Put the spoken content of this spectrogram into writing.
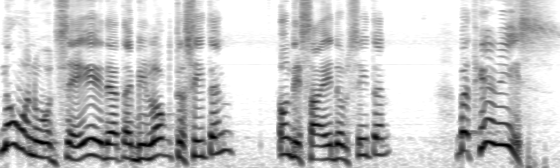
No one would say that I belong to Satan, on the side of Satan. But here is.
